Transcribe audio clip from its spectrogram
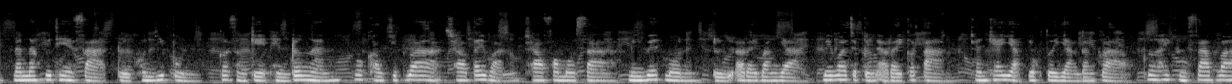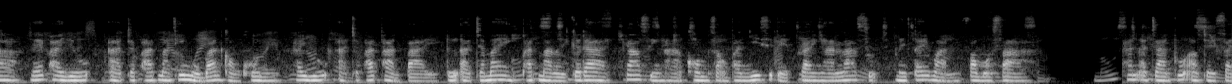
ำและนักวิทยาศาสตร์หรือคนญี่ปุ่น ก็สังเกตเห็นเรื่องนั้น พวกเขาคิดว่าชาวไต้หวัน ชาวฟอร์โมซา มีเวทมนต์หรืออะไรบางอย่าง ไม่ว่าจะเป็นอะไรก็ตาม ฉันแค่อยากยกตัวอย่างดังกล่าว เพื่อให้คุณทราบว่าแม้พายุอาจจะพัดมาที่หมู่บ้านของคุณ พายุอาจจะพัดผ่านไป หรืออาจจะไม่พัดมาเลยก็ได้ 9 สิงหาคม 2021 รายงานล่าสุดในไต้หวันฟอร์โมซา ท่านอาจารย์ผู้เอาใจใส่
